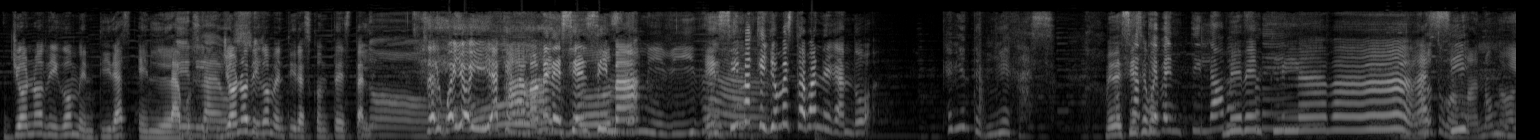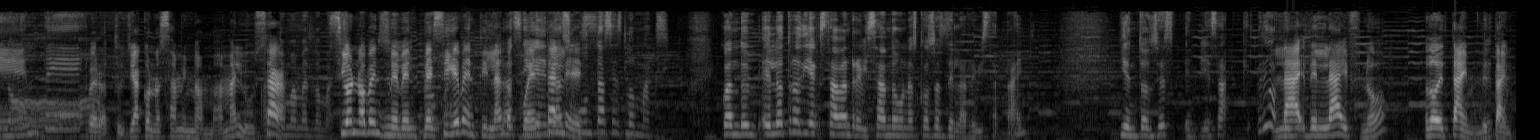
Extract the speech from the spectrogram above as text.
Yo no digo mentiras en la la Yo no digo mentiras, contéstale. No. O sea, el güey oía que mi mamá me Ay, decía Dios encima, de mi vida. encima que yo me estaba negando. Qué bien te niegas. Me O decía sea, ese te güey. ventilaba. Me ventilaba. Bueno, tu así. mamá no, No, no. miente. Pero tú ya conoces a mi mamá, Ay, Malusa. tu mamá es lo máximo. ¿Sí o no ven- me, ven- me no, sigue ventilando? Cuéntales. Las juntas es lo máximo. Cuando em- el otro día que estaban revisando unas cosas de la revista Time, y entonces empieza. digo, La- de Life, ¿no? No, de Time, de Time.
